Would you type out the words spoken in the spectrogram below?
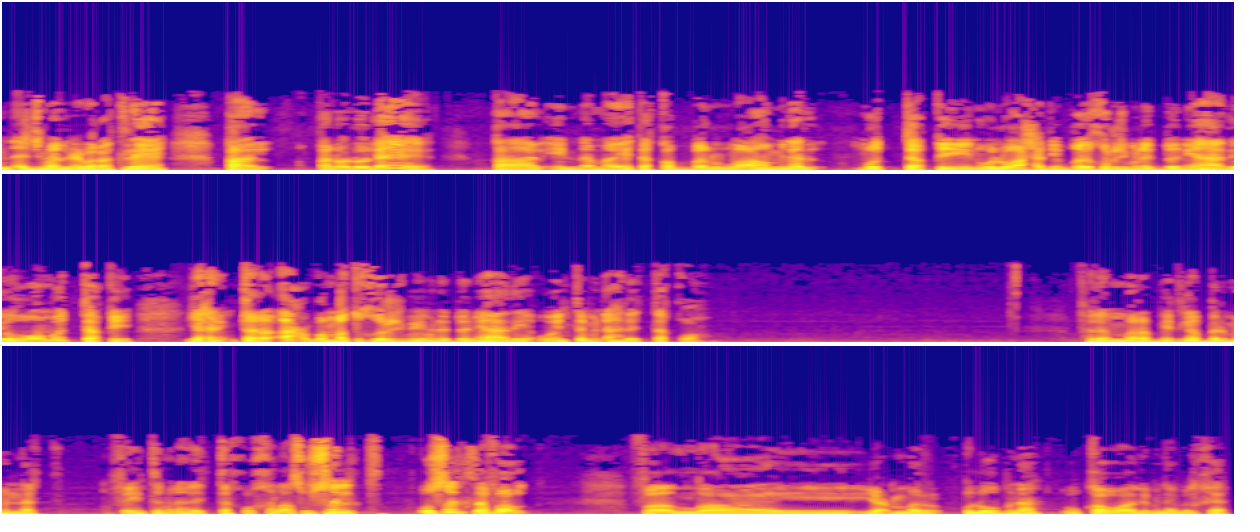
من أجمل العبارات. ليه؟ قال قالوا له ليه؟ قال إنما يتقبل الله من المتقين والواحد يبغى يخرج من الدنيا هذه وهو متقي. يعني ترى أعظم ما تخرج به من الدنيا هذه وأنت من أهل التقوى. فلما ربي يتقبل منك فأنت من أهل التقوى. خلاص وصلت وصلت لفوق. فالله يعمر قلوبنا وقوالبنا بالخير.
